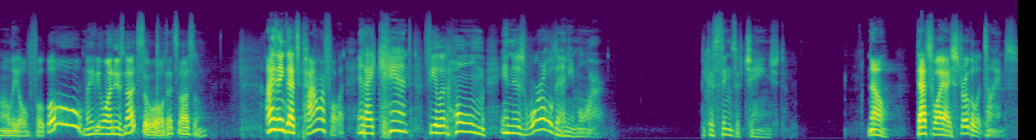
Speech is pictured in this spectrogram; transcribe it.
all the old folk. Oh, maybe one who's not so old. That's awesome. I think that's powerful. And I can't feel at home in this world anymore because things have changed. Now, that's why I struggle at times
